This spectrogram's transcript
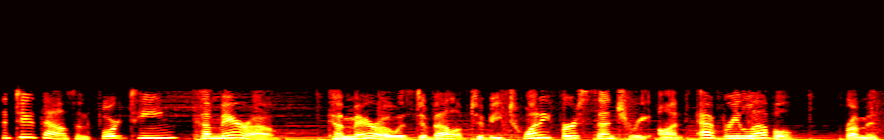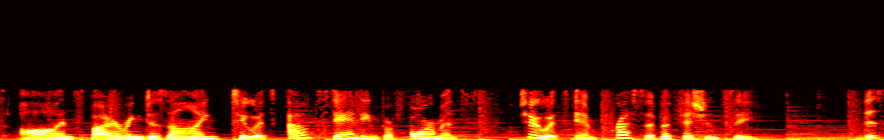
The 2014 Camaro. Camaro was developed to be 21st century on every level. From its awe-inspiring design to its outstanding performance to its impressive efficiency. This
